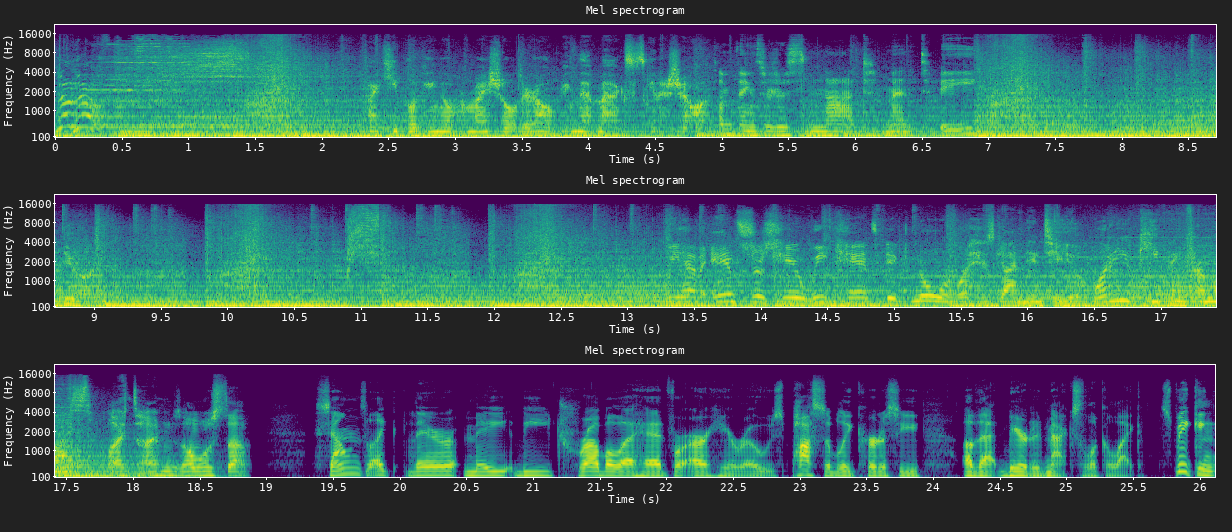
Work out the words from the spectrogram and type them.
No, no! If I keep looking over my shoulder, hoping that Max is gonna show up. Some things are just not meant to be. You. We have answers here we can't ignore. What has gotten into you? What are you keeping from us? Lifetime is almost up. Sounds like there may be trouble ahead for our heroes, possibly courtesy of that bearded Max lookalike. Speaking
